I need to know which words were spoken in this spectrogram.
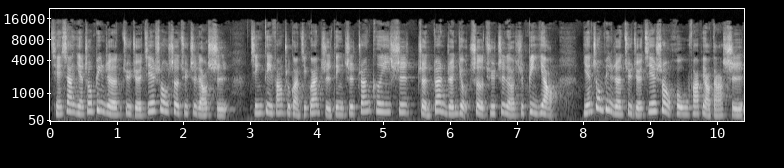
前项严重病人拒绝接受社区治疗时，经地方主管机关指定之专科医师诊断仍有社区治疗之必要。严重病人拒绝接受或无法表达时，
